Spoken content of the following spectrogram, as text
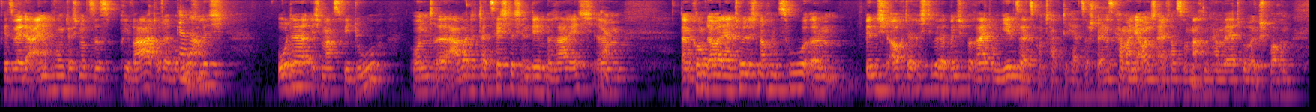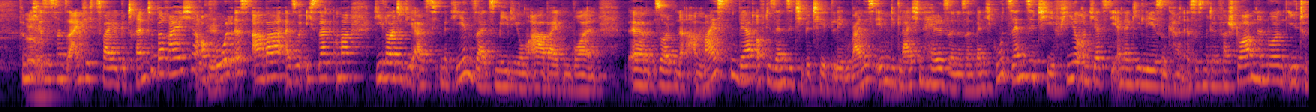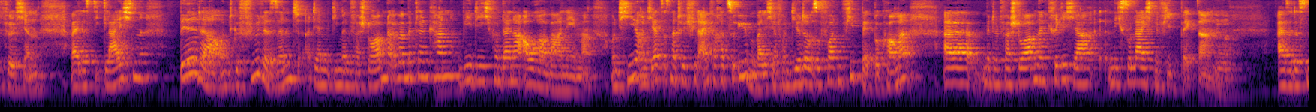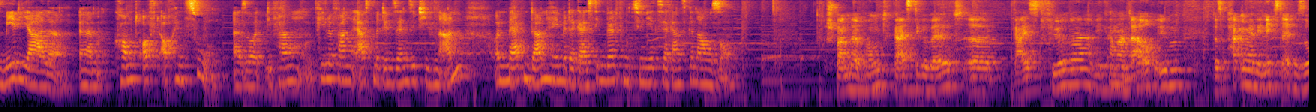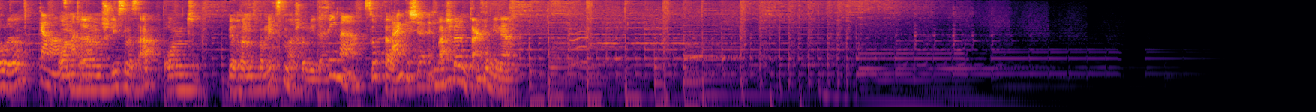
Jetzt wäre der eine Punkt, ich nutze es privat oder genau. beruflich genau. oder ich mache es wie du und äh, arbeite tatsächlich in dem Bereich. Ja. Ähm, dann kommt aber natürlich noch hinzu, ähm, bin ich auch der Richtige oder bin ich bereit, um Jenseitskontakte herzustellen? Das kann man ja auch nicht einfach so machen, haben wir ja drüber gesprochen. Für mich ähm, ist es sind eigentlich zwei getrennte Bereiche, okay. obwohl es aber, also ich sage immer, die Leute, die als mit Jenseitsmedium arbeiten wollen, ähm, sollten am meisten Wert auf die Sensitivität legen, weil es eben die gleichen Hellsinne sind. Wenn ich gut sensitiv hier und jetzt die Energie lesen kann, ist es mit den Verstorbenen nur ein i-Tüpfelchen, weil es die gleichen Bilder und Gefühle sind, die mir ein Verstorbener übermitteln kann, wie die ich von deiner Aura wahrnehme. Und hier und jetzt ist natürlich viel einfacher zu üben, weil ich ja von dir sofort ein Feedback bekomme. Aber mit den Verstorbenen kriege ich ja nicht so leicht ein Feedback dann. Ja. Also das Mediale ähm, kommt oft auch hinzu. Also die fangen, viele fangen erst mit dem Sensitiven an und merken dann, hey, mit der geistigen Welt funktioniert es ja ganz genauso. Spannender Punkt, geistige Welt, äh, Geistführer, wie kann man mhm. da auch üben? Das packen wir in die nächste Episode genau, und ähm, schließen das ab und wir hören uns beim nächsten Mal schon wieder. Prima. Super. Dankeschön. War schön. Danke, Nina.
